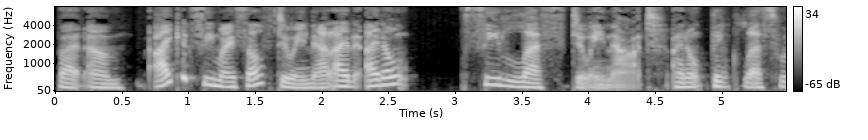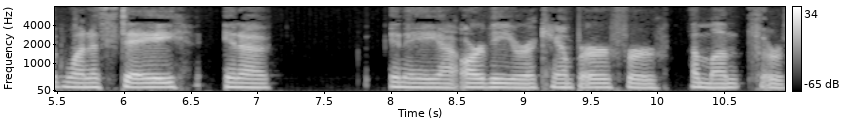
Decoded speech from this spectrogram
But um, I could see myself doing that. I I don't see Les doing that. I don't think Les would want to stay in a in a uh, RV or a camper for a month or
